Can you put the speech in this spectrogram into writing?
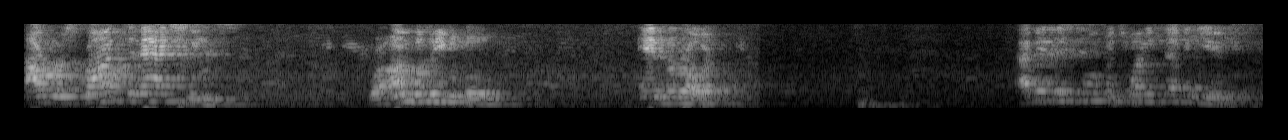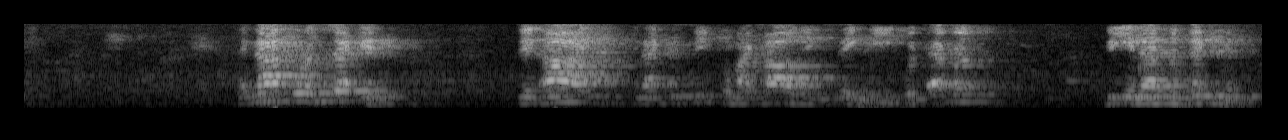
Our response and actions were unbelievable and heroic. I've been in this school for 27 years. And not for a second did I, and I can speak for my colleagues, say we would ever be in that predicament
